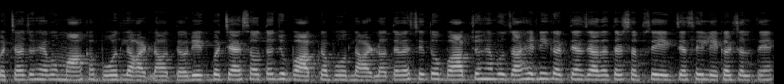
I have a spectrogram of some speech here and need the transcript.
बच्चा जो है वो माँ का बहुत लाडला होता है। और एक बच्चा ऐसा होता है जो बाप का बहुत लाडला होता है। वैसे तो बाप जो है वो ज़ाहिर नहीं करते हैं ज़्यादातर सबसे एक जैसे ही लेकर चलते हैं।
